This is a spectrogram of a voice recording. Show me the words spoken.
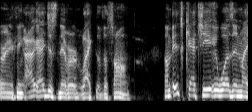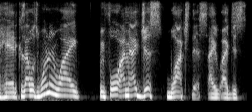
or anything. I, I just never liked the, song. Um, it's catchy. It was in my head because I was wondering why before. I mean, I just watched this. I I just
